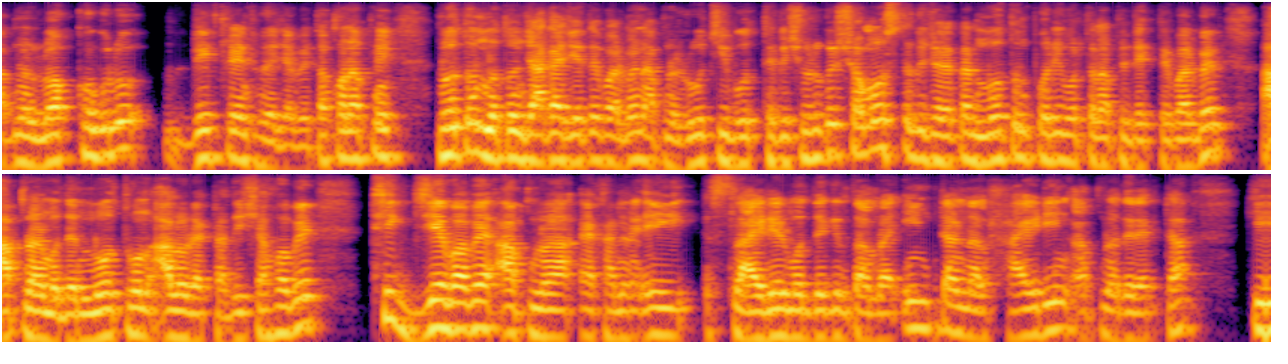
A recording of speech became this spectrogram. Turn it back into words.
আপনার লক্ষ্যগুলো ডিফারেন্ট হয়ে যাবে। তখন আপনি নতুন নতুন জায়গায় যেতে পারবেন, আপনার রুচিবোধ থেকে শুরু করে সমস্ত কিছু, একটা নতুন পরিবর্তন আপনি দেখতে পারবেন। আপনার মধ্যে নতুন আলোর একটা দিশা হবে। ঠিক যেভাবে আপনারা এখানে এই স্লাইডের মধ্যে কিন্তু আমরা ইন্টারনাল হাইডিং আপনাদের একটা কি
